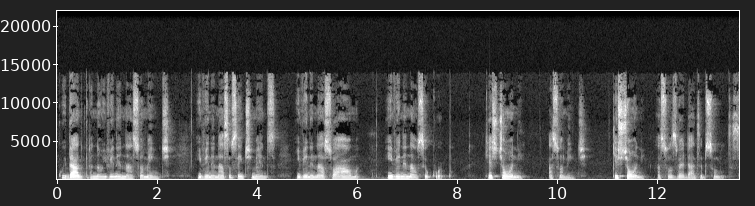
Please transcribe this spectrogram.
cuidado para não envenenar sua mente, envenenar seus sentimentos, envenenar sua alma, envenenar o seu corpo. Questione a sua mente. Questione as suas verdades absolutas.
